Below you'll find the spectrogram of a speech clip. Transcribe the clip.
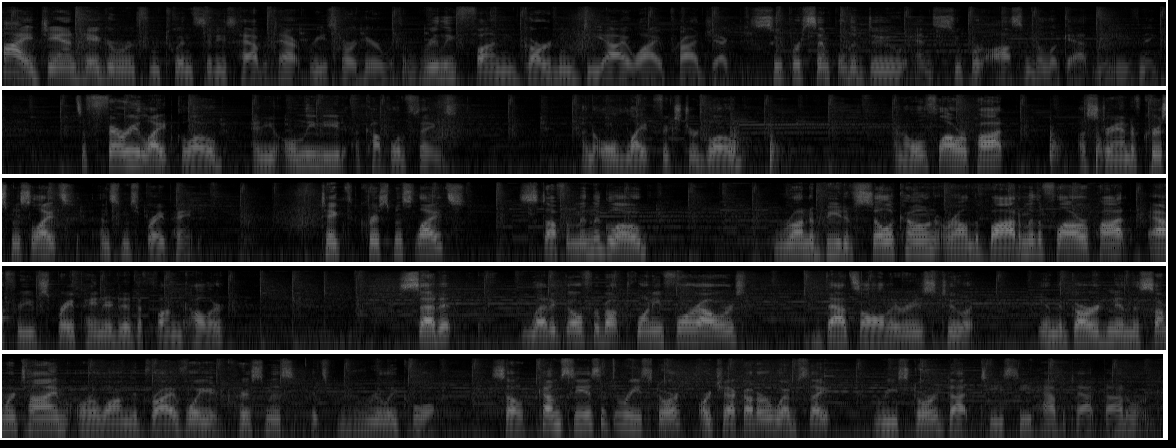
Hi, Jan Hagerman from Twin Cities Habitat Restore here with a really fun garden DIY project. Super simple to do and super awesome to look at in the evening. It's a fairy light globe and you only need a couple of things. An old light fixture globe, an old flower pot, a strand of Christmas lights, and some spray paint. Take the Christmas lights, stuff them in the globe, run a bead of silicone around the bottom of the flower pot after you've spray painted it a fun color. Set it let it go for about 24 hours. That's all there is to it. In the garden in the summertime or along the driveway at Christmas, it's really cool. So come see us at the Restore or check out our website, restore.tchabitat.org.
